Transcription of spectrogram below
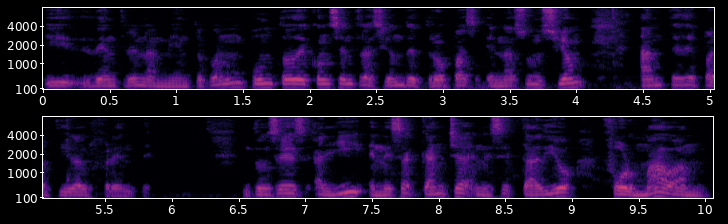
y de entrenamiento, con un punto de concentración de tropas en Asunción antes de partir al frente. Entonces allí, en esa cancha, en ese estadio, formaban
